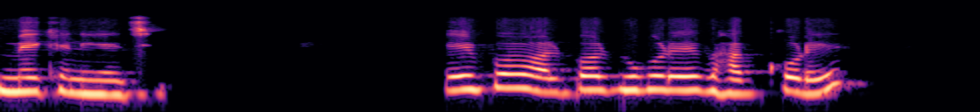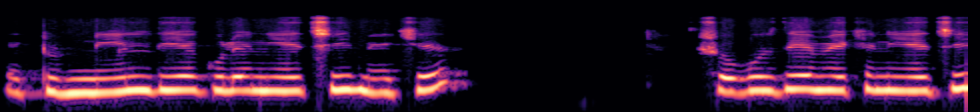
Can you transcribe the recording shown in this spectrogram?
মেখে নিয়েছি। এরপর অল্প অল্প করে ভাগ করে একটু নীল দিয়ে গুলে নিয়েছি মেখে, সবুজ দিয়ে মেখে নিয়েছি,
